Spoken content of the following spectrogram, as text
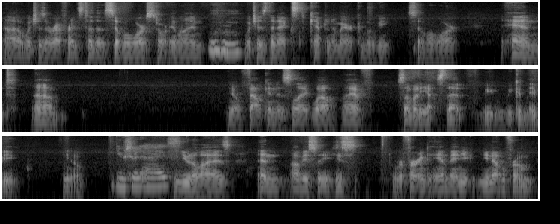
uh, which is a reference to the Civil War storyline, which is the next Captain America movie, Civil War. And um, you know, Falcon is like, well, I have somebody else that we, we could maybe, you know, Utilize. utilize. And obviously, he's referring to Ant Man. You you know from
